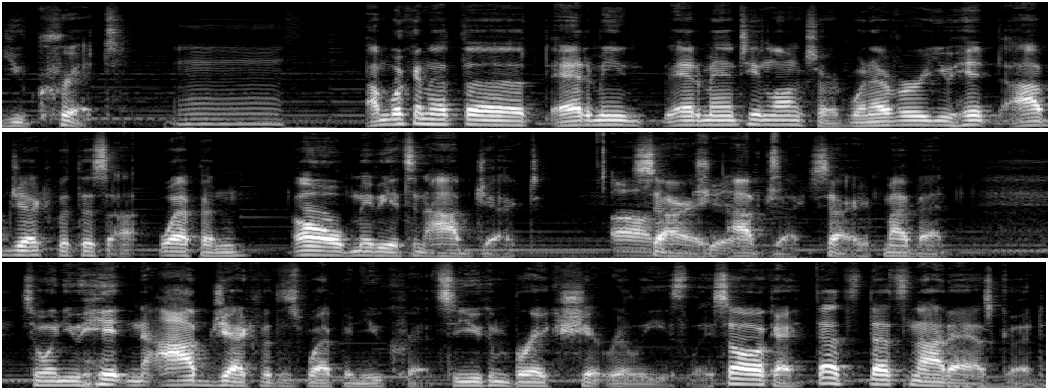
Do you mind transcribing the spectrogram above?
you crit. Mm, I'm looking at the adamine, adamantine longsword. Whenever you hit object with this weapon, oh, maybe it's an object. Sorry, Object. object. Sorry, my bad. So when you hit an object with this weapon, you crit. So you can break shit really easily. So okay, that's that's not as good.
